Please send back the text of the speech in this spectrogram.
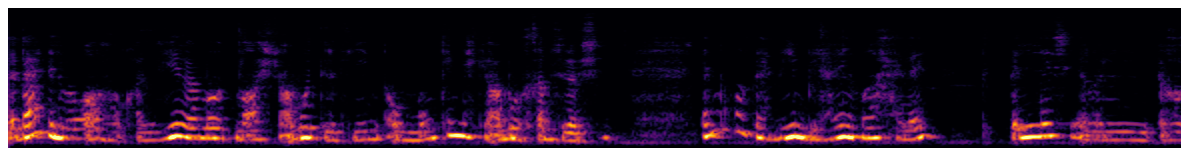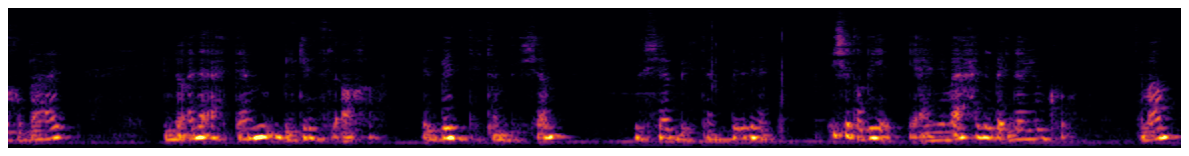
لبعد المراهقة اللي هي عمر 12 عمر 30 أو ممكن نحكي عمر 25 لأنه نكون فاهمين بهاي المرحلة بتبلش الرغبات إنه أنا أهتم بالجنس الآخر. البنت تهتم بالشاب والشاب يهتم بالبنت. إشي طبيعي يعني ما حدا بيقدر ينكره تمام؟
